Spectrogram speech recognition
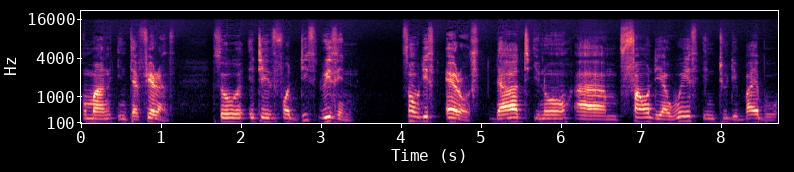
human interference. So it is for this reason some of these errors that you know um, found their ways into the Bible.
